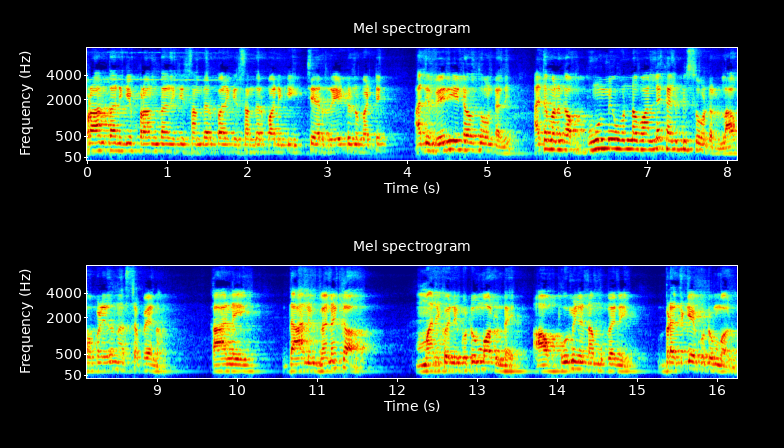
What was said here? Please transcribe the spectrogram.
ప్రాంతానికి ప్రాంతానికి సందర్భానికి సందర్భానికి ఇచ్చే రేటును బట్టి అది వేరియేట్ అవుతూ ఉంటుంది. అయితే మనకు ఆ భూమి ఉన్న వాళ్ళే కనిపిస్తూ ఉంటారు లాభపడినా నష్టపోయినా. కానీ దాని వెనక మరికొన్ని కుటుంబాలు ఉన్నాయి ఆ భూమిని నమ్ముకొని బ్రతికే కుటుంబాలు.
